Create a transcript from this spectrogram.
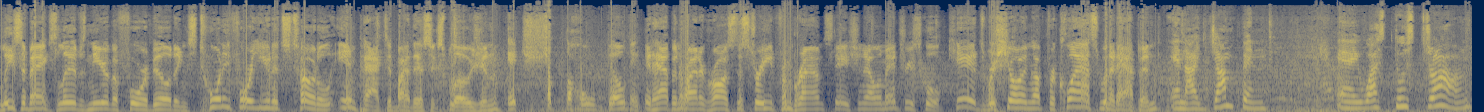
Lisa Banks lives near the four buildings. 24 units total impacted by this explosion. It shook the whole building. It happened right across the street from Brown Station Elementary School. Kids were showing up for class when it happened. And I jumped in and it was too strong.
